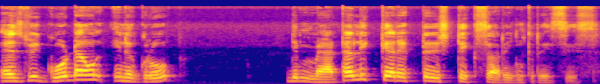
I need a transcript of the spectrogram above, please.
as we go down in a group, the metallic characteristics are increases.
